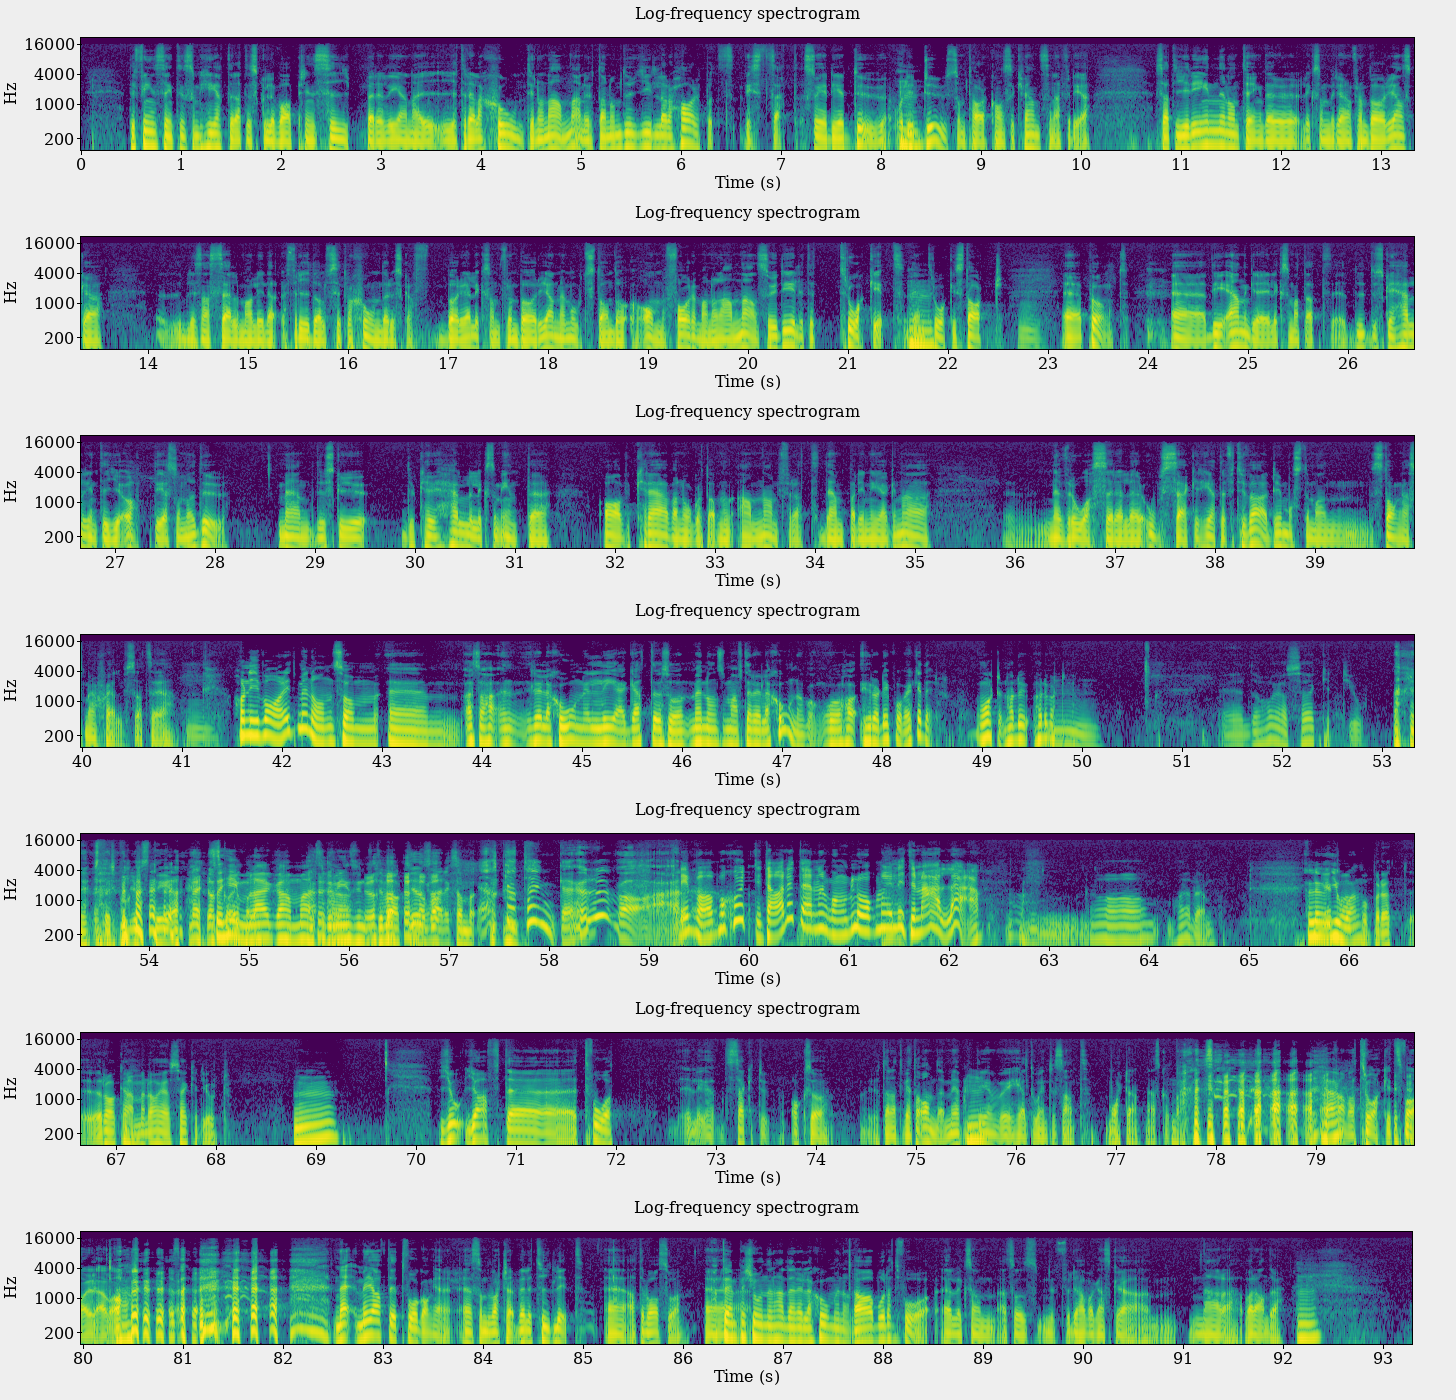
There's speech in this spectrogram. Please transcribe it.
det finns ingenting som heter att det skulle vara principer eller ena i, i ett relation till någon annan utan om du gillar att ha det på ett visst sätt så är det du och det är du som tar konsekvenserna för det. Så att ge dig in i någonting där du liksom redan från början ska det blir en sån Selma och Lilla Fridolf situation där du ska börja liksom från början med motstånd och omforma någon annan så är det lite tråkigt. Det är en tråkig startpunkt. Eh, punkt. eh, det är en grej, liksom att, att du, du ska heller inte ge upp det som är du. Men du, ska ju, du kan ju heller liksom inte avkräva något av någon annan för att dämpa dina egna eh, neuroser eller osäkerheter. För tyvärr, det måste man stångas med själv så att säga. Har ni varit med någon som, ehm, alltså en relation eller legat och så, med någon som haft en relation någon gång? Och ha, hur har det påverkat er? Mårten, har du, har du varit Mm. Eh, Det har jag säkert gjort. Just det. Just det. Nej, jag så himla gammal så du minns inte tillbaka? bara. Så här liksom, Jag ska tänka hur det var. Det var på 70-talet där någon gång. Då låg man ju lite med alla. Ja, har jag det? Eller Inget Johan? kom på rätt eh, rak arm, men det har jag säkert gjort. Mm. Jo, jag har haft eh, två, eller, säkert också utan att veta om det, men det var ju helt ointressant. Mårten, jag skojar bara. Fan vad tråkigt svar det där var. nej, men jag har haft det två gånger eh, som det varit väldigt tydligt eh, att det var så. Eh, Att den personen hade en relation med någon? Ja, båda två. eh, Liksom, alltså, för det här var ganska mm, nära varandra. Mm.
